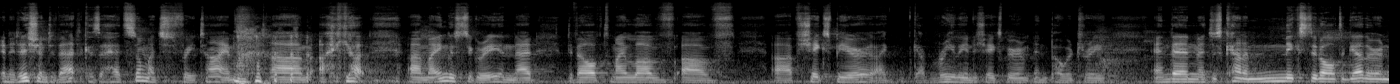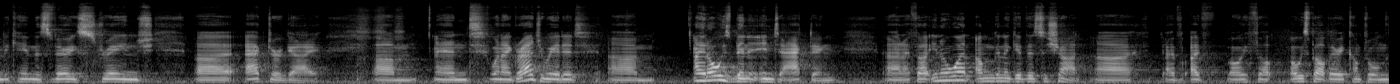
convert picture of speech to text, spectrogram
in addition to that, because I had so much free time, um, I got uh, my English degree, and that developed my love of uh, Shakespeare. I got really into Shakespeare and, and poetry. And then I just kind of mixed it all together and became this very strange uh, actor guy. Um, and when I graduated, um, I had always been into acting, and I thought, you know what, I'm gonna give this a shot. I've, I've always felt always felt very comfortable on the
